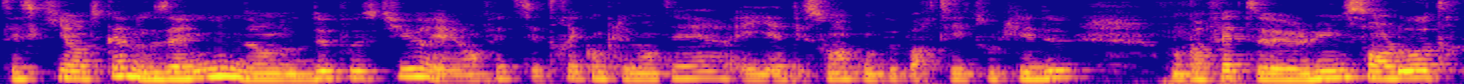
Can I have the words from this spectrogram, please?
c'est ce qui en tout cas nous anime dans nos deux postures et en fait c'est très complémentaire et il y a des soins qu'on peut porter toutes les deux. Donc en fait euh, l'une sans l'autre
